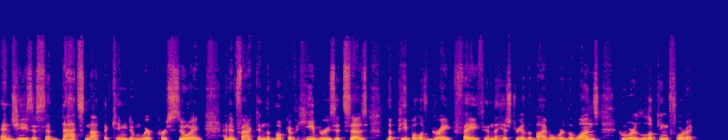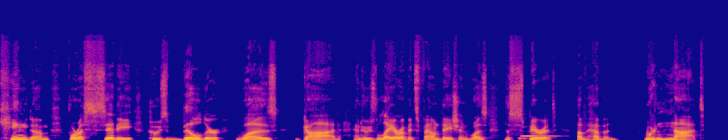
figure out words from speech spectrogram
And Jesus said, That's not the kingdom we're pursuing. And in fact, in the book of Hebrews, it says the people of great faith in the history of the Bible were the ones who were looking for a kingdom, for a city whose builder was God and whose layer of its foundation was the Spirit of heaven. We're not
